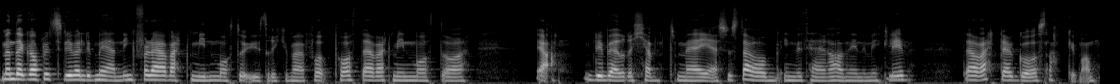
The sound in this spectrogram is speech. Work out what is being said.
Men det ga plutselig veldig mening, for det har vært min måte å uttrykke meg på. Det har vært min måte å ja, bli bedre kjent med Jesus da, og invitere han inn i mitt liv. Det har vært det å gå og snakke med han.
